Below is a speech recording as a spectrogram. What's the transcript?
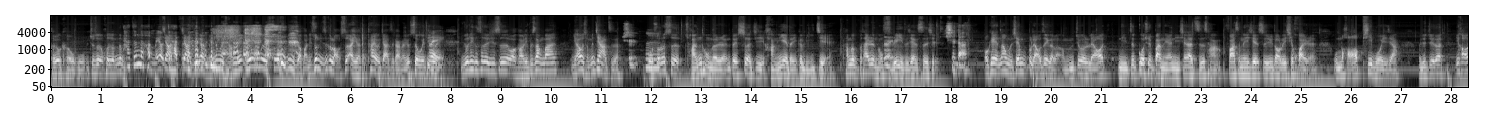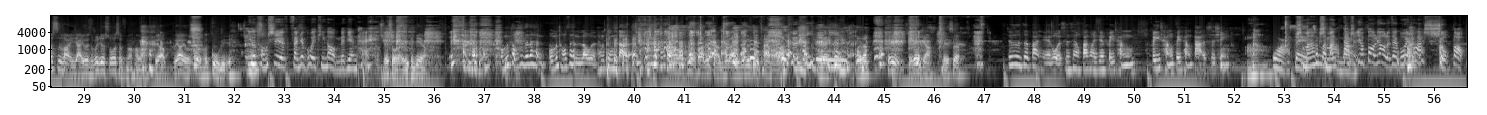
可有可无，就是或者那么他真的很没有价价值。价值感没那么强，没 没有那么有说服力，知道吧？你说你这个老师，哎呀，太有价值感了，有社会地位。你说这个设计师，我靠，你不上班，你还有什么价值？是，我说的是传统的人对设计行业的一个理解，他们不太认同对 free 这件事情。是的，OK，那我们先不聊这个了，我们就聊你这过去半年，你现在职场发生的一些事，遇到了一些坏人，我们好好批驳一下。我就觉得你好好释放一下，有什么就说什么，好吧？不要 不要有任何顾虑。你的同事反正不会听到我们的电台。谁说的？也不一定啊。我们同事真的很，我们同事很 low 的，他们听不到的。把这种话都讲出来，真的是太好了。可以，可以。好的，可以随便讲，没事。就是这半年，我身上发生了一件非常非常非常大的事情。啊，哇塞，什么什？么大事要爆料了，再不会说话手爆。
